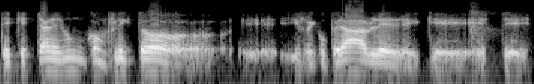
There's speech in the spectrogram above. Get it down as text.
de que están en un conflicto eh, irrecuperable, de que este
